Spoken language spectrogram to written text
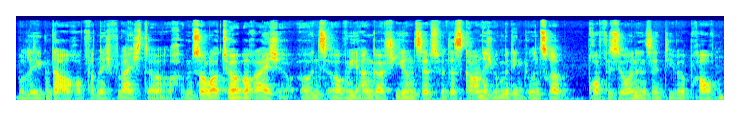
überlegen da auch, ob wir nicht vielleicht auch im Solateurbereich uns irgendwie engagieren, selbst wenn das gar nicht unbedingt unsere Professionen sind, die wir brauchen.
